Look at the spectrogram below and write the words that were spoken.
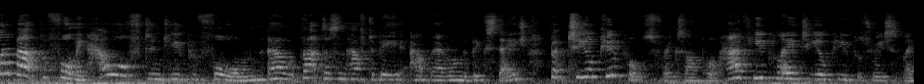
What about performing? How often do you perform? Now, that doesn't have to be out there on the big stage, but to your pupils, for example. Have you played to your pupils recently?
